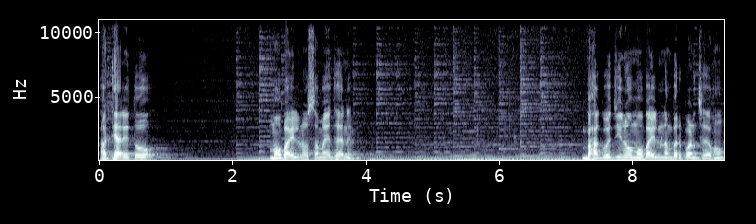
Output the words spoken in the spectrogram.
અત્યારે તો મોબાઈલનો સમય છે ને. ભાગવતજીનો મોબાઈલ નંબર પણ છે, હું.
